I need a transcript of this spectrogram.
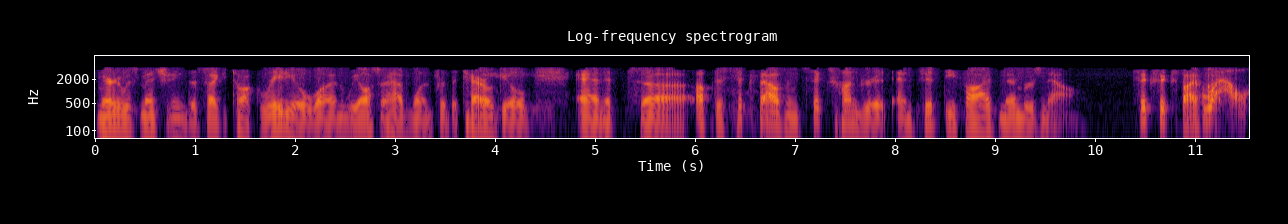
Mary was mentioning the Psychic Talk Radio one. We also have one for the Tarot Guild, and it's uh, up to 6,655 members now. 6655. Wow.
